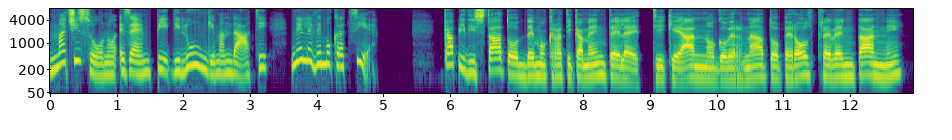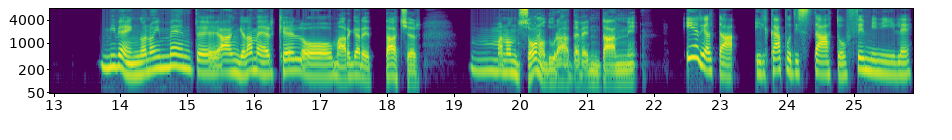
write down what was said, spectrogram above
ma ci sono esempi di lunghi mandati nelle democrazie. Capi di Stato democraticamente eletti che hanno governato per oltre vent'anni? Mi vengono in mente Angela Merkel o Margaret Thatcher, ma non sono durate vent'anni. In realtà, il capo di Stato femminile,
